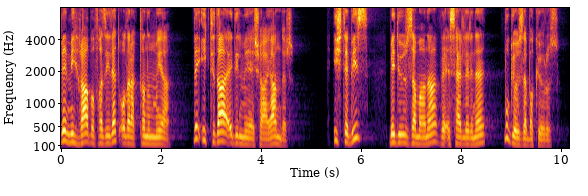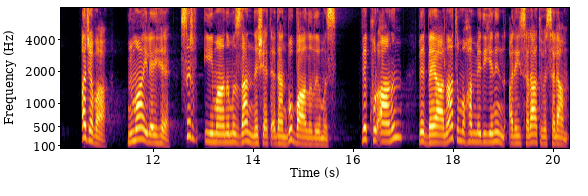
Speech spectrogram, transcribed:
ve mihrab-ı fazilet olarak tanınmaya ve iktida edilmeye şayandır. İşte biz Bediüzzaman'a ve eserlerine bu gözle bakıyoruz. Acaba müma ileyhe sırf imanımızdan neşet eden bu bağlılığımız ve Kur'an'ın ve beyanat-ı Muhammediye'nin aleyhissalatu vesselam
